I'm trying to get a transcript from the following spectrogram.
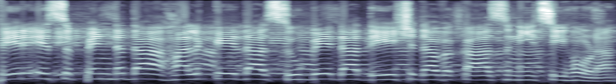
ਫਿਰ ਇਸ ਪਿੰਡ ਦਾ, ਹਲਕੇ ਦਾ, ਸੂਬੇ ਦਾ, ਦੇਸ਼ ਦਾ ਵਿਕਾਸ ਨਹੀਂ ਸੀ ਹੋਣਾ।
